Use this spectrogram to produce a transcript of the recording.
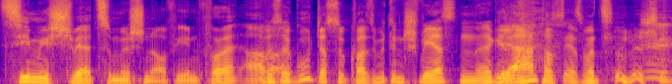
Ziemlich schwer zu mischen auf jeden Fall. Aber es ist ja gut, dass du quasi mit den schwersten äh, gelernt hast, erstmal zu mischen.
